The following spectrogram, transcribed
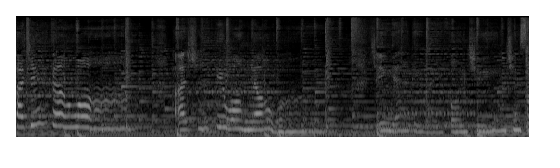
还记得我，还是遗忘了我？今夜的微风轻轻送，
